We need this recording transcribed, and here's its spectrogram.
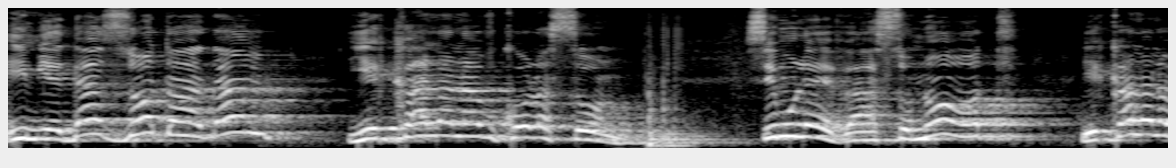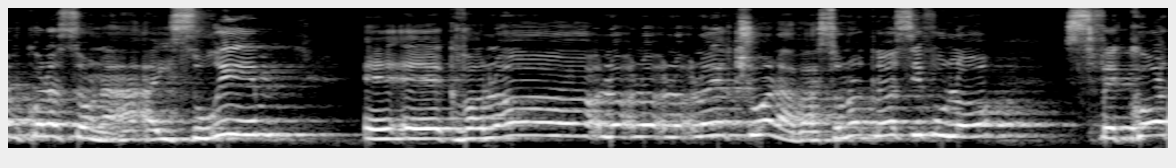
אם ידע זאת האדם, יקל עליו כל אסון. שימו לב, האסונות, יקל עליו כל אסון. האיסורים אה, אה, כבר לא, לא, לא, לא, לא יקשו עליו, האסונות לא יוסיפו לו ספקות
